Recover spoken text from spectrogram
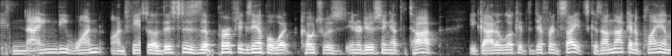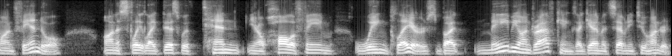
He's 91 on fan. So this is the perfect example what coach was introducing at the top you got to look at the different sites because I'm not going to play him on FanDuel on a slate like this with 10, you know, Hall of Fame wing players, but maybe on DraftKings I get him at 7,200.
